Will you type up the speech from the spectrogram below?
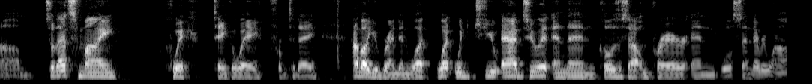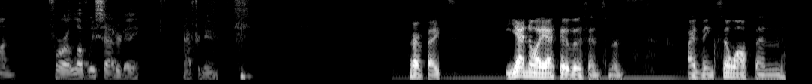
Um, so that's my quick takeaway from today. How about you, Brendan? What what would you add to it, and then close us out in prayer, and we'll send everyone on for a lovely Saturday afternoon. Perfect. Yeah, no, I echo those sentiments. I think so often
